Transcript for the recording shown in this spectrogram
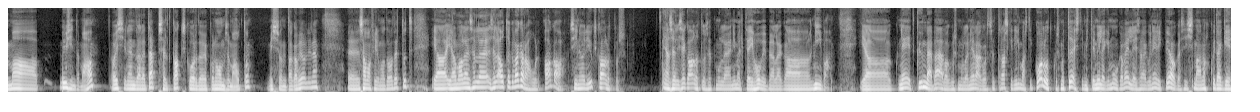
ma müüsin ta maha, ostsin endale täpselt kaks korda ökonoomsema auto, mis on tagaveoline sama firma toodetud. Ja, ja ma olen selle, selle autoga väga rahul, aga siin oli üks kaalutlus ja see oli see kaalutlus, et mulle nimelt jäi hoovi peale ka Niiva. ja need kümme päeva, kus mul on erakordselt rasked ilmastikuolud, kus ma tõesti mitte millegi muuga välja ei saa kui nelikveoga, siis ma noh, kuidagi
